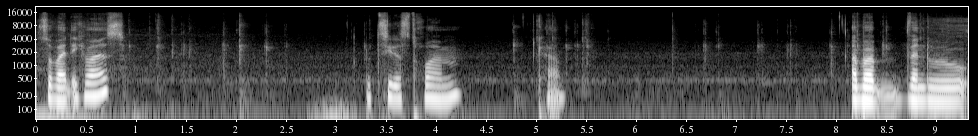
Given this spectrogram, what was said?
Soweit ich weiß. Luzides Träumen. Okay. Aber wenn du...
